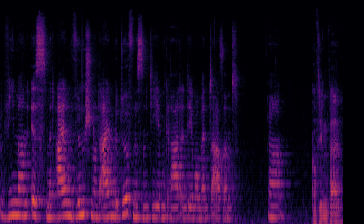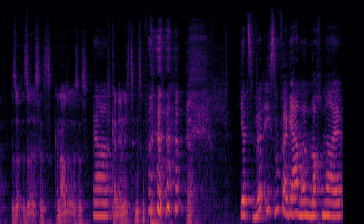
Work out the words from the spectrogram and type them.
wie man ist, mit allen Wünschen und allen Bedürfnissen, die eben gerade in dem Moment da sind. Ja. Auf jeden Fall. So, so ist es. Genau so ist es. Ja. Ich kann dem nichts hinzufügen. ja. Jetzt würde ich super gerne nochmal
